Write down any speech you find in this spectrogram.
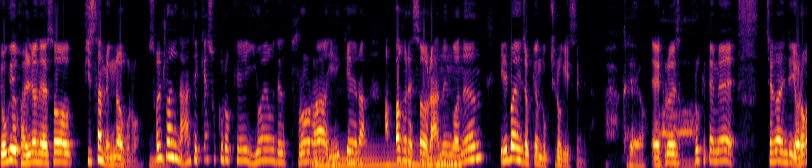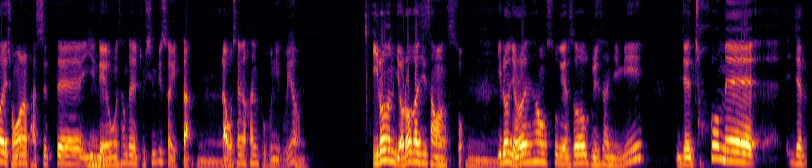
여기에 관련해서 비슷한 맥락으로 음. 설주환이 나한테 계속 그렇게 이화영에 대해서 불어라 음. 얘기해라 압박을 했어라는 거는 일반인 접견 녹취록이 있습니다. 아, 그래요? 네, 그래서 아. 그렇기 때문에 제가 이제 여러 가지 정황을 봤을 때이 음. 내용은 상당히 좀 신비성이 있다라고 음. 생각하는 부분이고요. 음. 이런 여러 가지 상황 속, 음. 이런 여러 가지 상황 속에서 부지사님이 이제 처음에 이제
